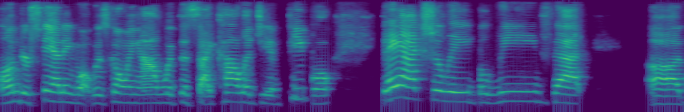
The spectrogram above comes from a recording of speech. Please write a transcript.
understanding what was going on with the psychology of people, they actually believe that uh,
